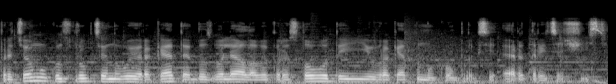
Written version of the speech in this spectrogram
При цьому конструкція нової ракети дозволяла використовувати її в ракетному комплексі Р-36.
